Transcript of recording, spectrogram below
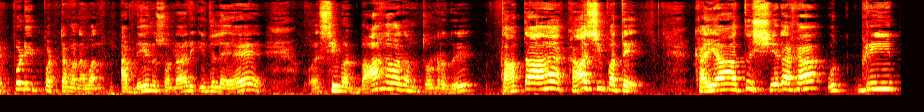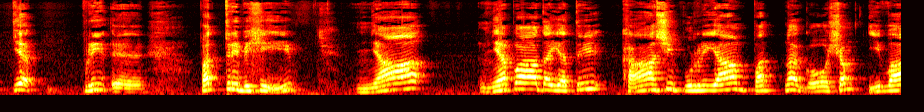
எப்படிப்பட்டவன் அவன் அப்படின்னு சொல்கிறார் இதில் ஸ்ரீமத் பாகவதம் சொல்கிறது தத்தாக காசிபத்தே கயாத்து ஷிரகா உத்கிரீத்திய பத்ரிபிகி ஞா ஞபாதயத்து காசிபுரியாம் பத்ம கோஷம் இவா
